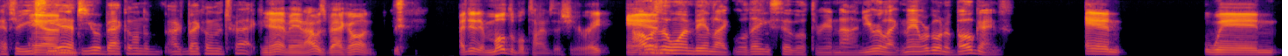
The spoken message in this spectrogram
After UCF, And- you were back on the uh, back on the track. Yeah, man, I was back on. I did it multiple times this year, right? I was the one being like, "Well, they can still go three and nine. You were like, "Man, we're going to bowl games." And when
